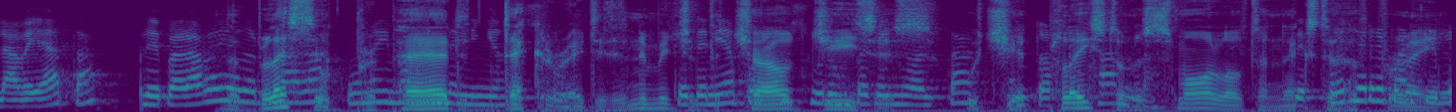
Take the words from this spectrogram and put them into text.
The Blessed prepared and decorated an image of the child Jesus, which she had placed on a small altar next to her frame.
